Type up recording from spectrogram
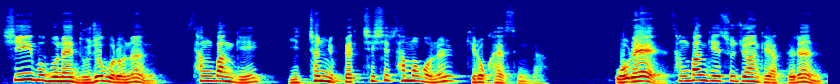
CE 부분의 누적으로는 상반기 2,673억 원을 기록하였습니다. 올해 상반기에 수주한 계약들은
